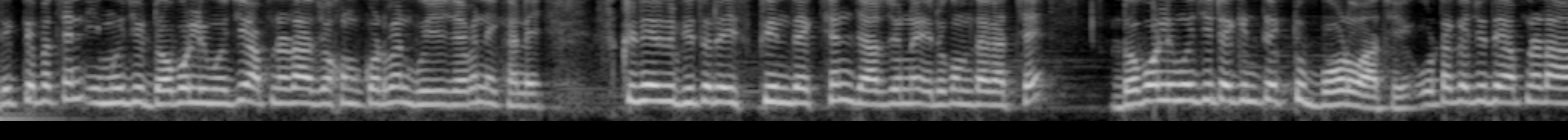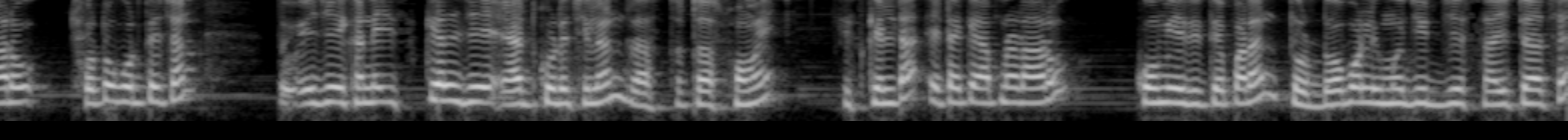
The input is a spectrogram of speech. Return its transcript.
দেখতে পাচ্ছেন ইমোজি ডবল ইমোজি আপনারা যখন করবেন, বুঝে যাবেন এখানে স্ক্রিনের ভিতরে স্ক্রিন দেখছেন, যার জন্য এরকম দেখাচ্ছে। ডবল ইমোজিটা কিন্তু একটু বড় আছে। ওটাকে যদি আপনারা আরও ছোট করতে চান, তো এই যে এখানে স্কেল যে অ্যাড করেছিলেন, রাস্তা ট্রান্সফর্মে স্কেলটা এটাকে আপনারা আরও কমিয়ে দিতে পারেন। তো ডবল ইমোজির যে সাইজটা আছে,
